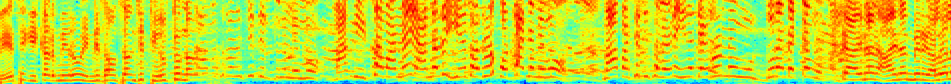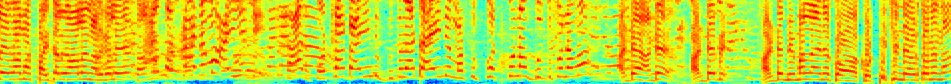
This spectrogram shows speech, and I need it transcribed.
బేసిక్ ఇక్కడ మీరు ఇన్ని సంవత్సరాల నుంచి తిరుగుతున్నారు. సంవత్సరాల నుంచి తిరుగుతున్నాం మేము. మాకు ఇస్తామని అన్నాడు ఈయన తోట కూడా కొట్లాడినాం మేము. మా పైసలు ఇస్తలేని ఈయన దగ్గర కూడా మేము దూరం పెట్టాము. అంటే ఆయన ఆయన మీరు కలవలేదా? మాకు పైసలు కావాలని అడగలే. కొట్లాడము అయ్యింది సార్ కొట్లాట అయింది గుద్దులాట అయింది మస్తు కొట్టుకున్నాం గుద్దుకున్నాము. అంటే అంటే అంటే మీ- అంటే మిమ్మల్ని ఆయన కొ- కొట్టించిండు ఎవరితోనన్నా?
